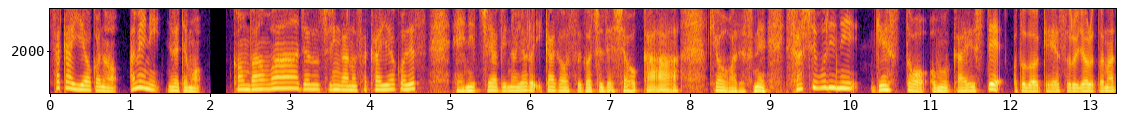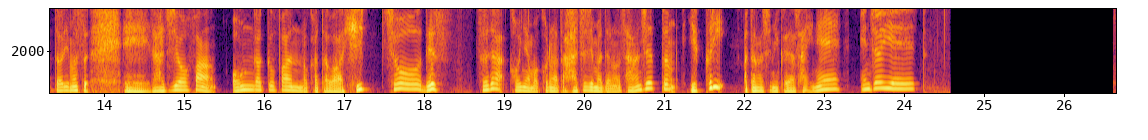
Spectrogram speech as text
坂井陽子の雨に濡れても。こんばんは、ジャズシンガーの坂井陽子です、えー、日曜日の夜いかがお過ごしでしょうか今日はですね、久しぶりにゲストをお迎えしてお届けする夜となっております。えー、ラジオファン、音楽ファンの方は必聴です。それでは今夜もこの後8時までの30分、ゆっくりお楽しみくださいね。Enjoy it!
